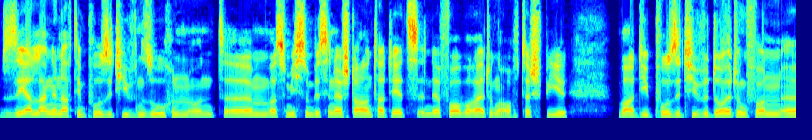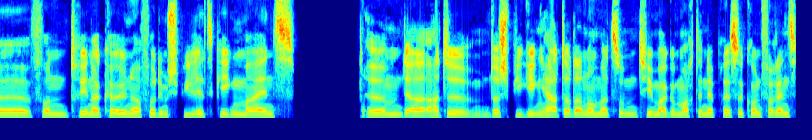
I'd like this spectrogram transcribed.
sehr lange nach dem Positiven suchen. Und ähm, was mich so ein bisschen erstaunt hat jetzt in der Vorbereitung auf das Spiel, war die positive Deutung von, äh, von Trainer Kölner vor dem Spiel jetzt gegen Mainz. Ähm, der hatte das Spiel gegen Hertha dann nochmal zum Thema gemacht in der Pressekonferenz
